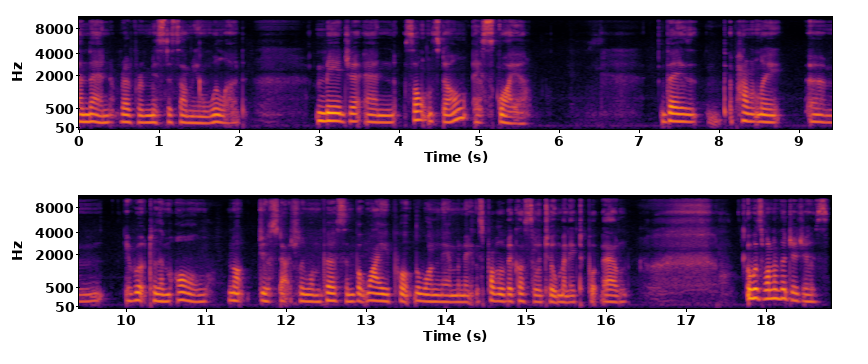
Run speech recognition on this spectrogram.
and then Reverend Mr. Samuel Willard, Major N. Saltonstall, Esquire. They apparently um, he wrote to them all, not just actually one person, but why he put the one name on it is probably because there were too many to put down. It was one of the judges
